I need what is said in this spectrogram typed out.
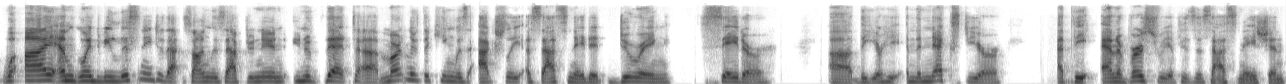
Well, I am going to be listening to that song this afternoon. You know that uh, Martin Luther King was actually assassinated during Seder, uh, the year he, and the next year, at the anniversary of his assassination,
